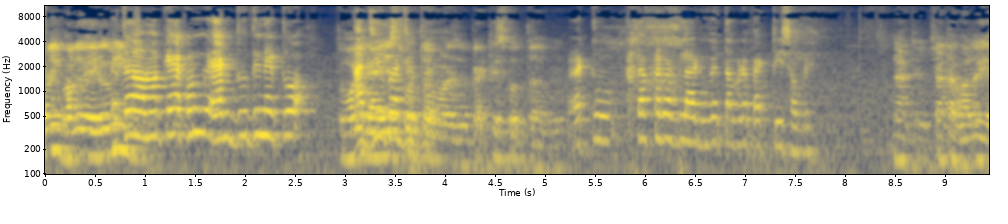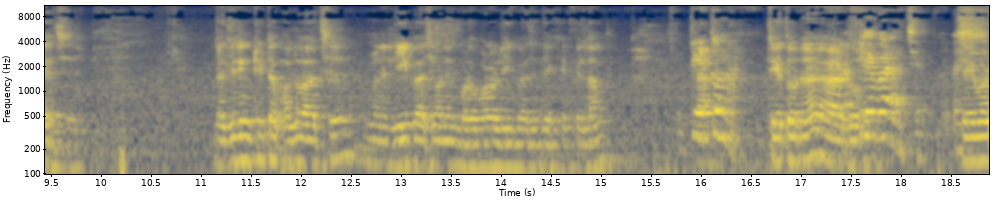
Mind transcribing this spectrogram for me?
অনেক ভালো এরকমই এটা আমাকে এখন এক দুদিন একটু তোমাকে আজীব ডাইজেস্ট করতে হবে প্র্যাকটিস করতে হবে। একটু খারাপ খারাপ লাগবে তারপরে প্র্যাকটিস হবে। না চাটা ভালোই আছে। দার্জিলিং টিটা ভালো আছে মানে লিপ আছে অনেক বড় বড় লিপ আছে দেখে পেলাম। তেতো না। তেতো না আর ফ্লেভার আছে। ফ্লেভার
